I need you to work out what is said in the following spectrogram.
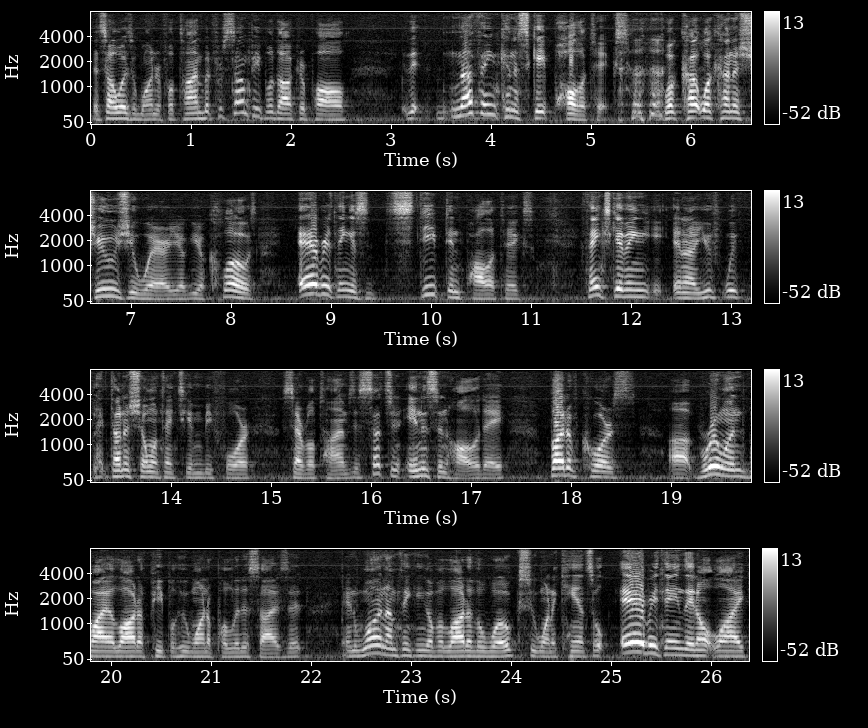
it's always a wonderful time. But for some people, Dr. Paul, th- nothing can escape politics. what co- what kind of shoes you wear, your your clothes, everything is steeped in politics. Thanksgiving, you know, you've, we've done a show on Thanksgiving before several times. It's such an innocent holiday, but of course, uh, ruined by a lot of people who want to politicize it. And one, I'm thinking of a lot of the wokes who want to cancel everything they don't like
